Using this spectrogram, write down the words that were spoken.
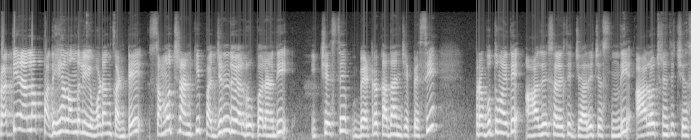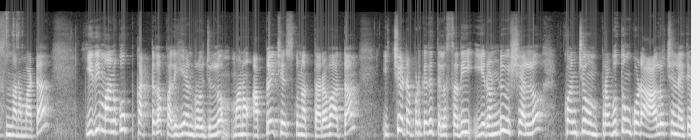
ప్రతి నెల పదిహేను వందలు ఇవ్వడం కంటే సంవత్సరానికి పద్దెనిమిది వేల రూపాయలు అనేది ఇచ్చేస్తే బెటర్ కదా అని చెప్పేసి ప్రభుత్వం అయితే ఆదేశాలు అయితే జారీ చేస్తుంది ఆలోచన అయితే చేస్తుందన్నమాట. ఇది మనకు కరెక్ట్గా పదిహేను రోజుల్లో మనం అప్లై చేసుకున్న తర్వాత ఇచ్చేటప్పటికైతే తెలుస్తుంది. ఈ రెండు విషయాల్లో కొంచెం ప్రభుత్వం కూడా ఆలోచనలు అయితే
